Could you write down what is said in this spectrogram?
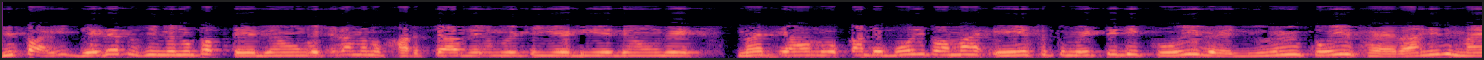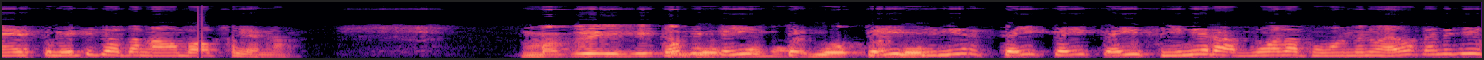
ਵੀ ਭਾਈ ਜਿਹੜੇ ਤੁਸੀਂ ਮੈਨੂੰ ਭੱਤੇ ਦਿਓਗੇ ਜਿਹੜਾ ਮੈਨੂੰ ਖਰਚਾ ਦਿਓਗੇ ਟੀਏਡੀਏ ਦਿਓਗੇ ਮੈਂ ਕਿਉਂ ਲੋਕਾਂ ਦੇ ਬੋਝ ਪਾਵਾਂ? ਇਸ ਕਮੇਟੀ ਦੀ ਕੋਈ ਵੈਲਿਊ ਨਹੀਂ ਕੋਈ ਫਾਇਦਾ ਨਹੀਂ ਤੇ ਮੈਂ ਇਸ ਕਮੇਟੀ 'ਚ ਆਪਦਾ ਨਾਮ ਵਾਪਸ ਲੈਣਾ ਮਤਲਬ ਇਹੀ ਤਾਂ ਕਈ ਦਾ- ਕਈ ਸੀਨੀਅਰ ਕਈ ਕਈ ਕਈ ਸੀਨੀਅਰ ਆਗੂਆਂ ਦਾ ਫੋਨ ਮੈਨੂੰ ਆਇਆ ਉਹ ਕਹਿੰਦੇ ਜੀ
